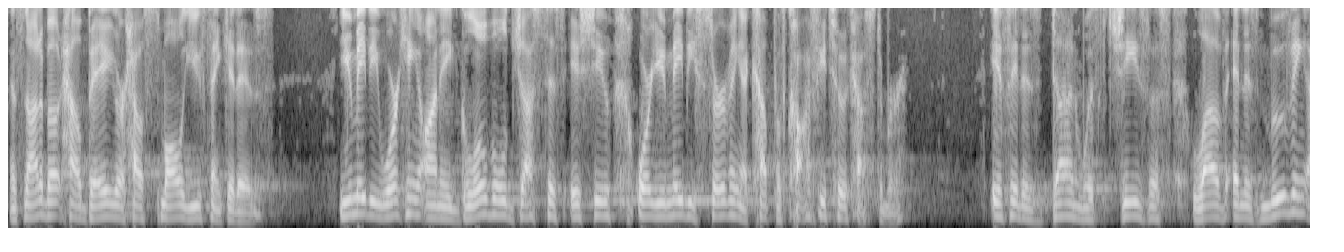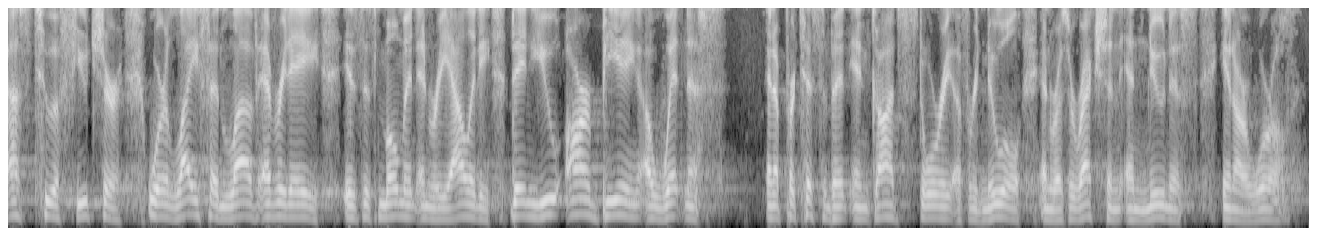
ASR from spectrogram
It's not about how big or how small you think it is. You may be working on a global justice issue, or you may be serving a cup of coffee to a customer if it is done with Jesus' love and is moving us to a future where life and love every day is this moment and reality, then you are being a witness and a participant in God's story of renewal and resurrection and newness in our world.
